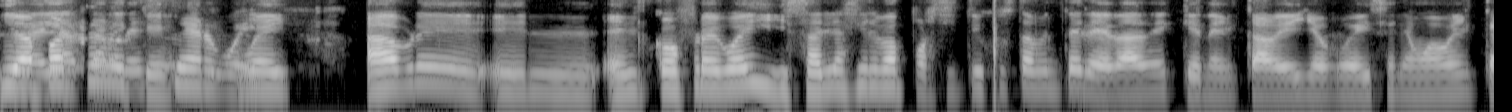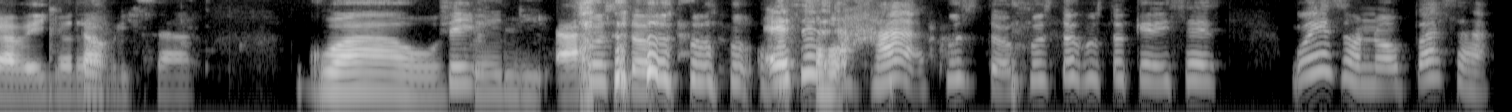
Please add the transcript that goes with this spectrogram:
y aparte de que, güey, abre el, el, cofre, güey, y sale así el vaporcito y justamente le da de que en el cabello, güey, se le mueve el cabello, la brisa. Wow, sí, justo. Ese, ajá, justo, justo, justo que dices, güey, eso no pasa.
